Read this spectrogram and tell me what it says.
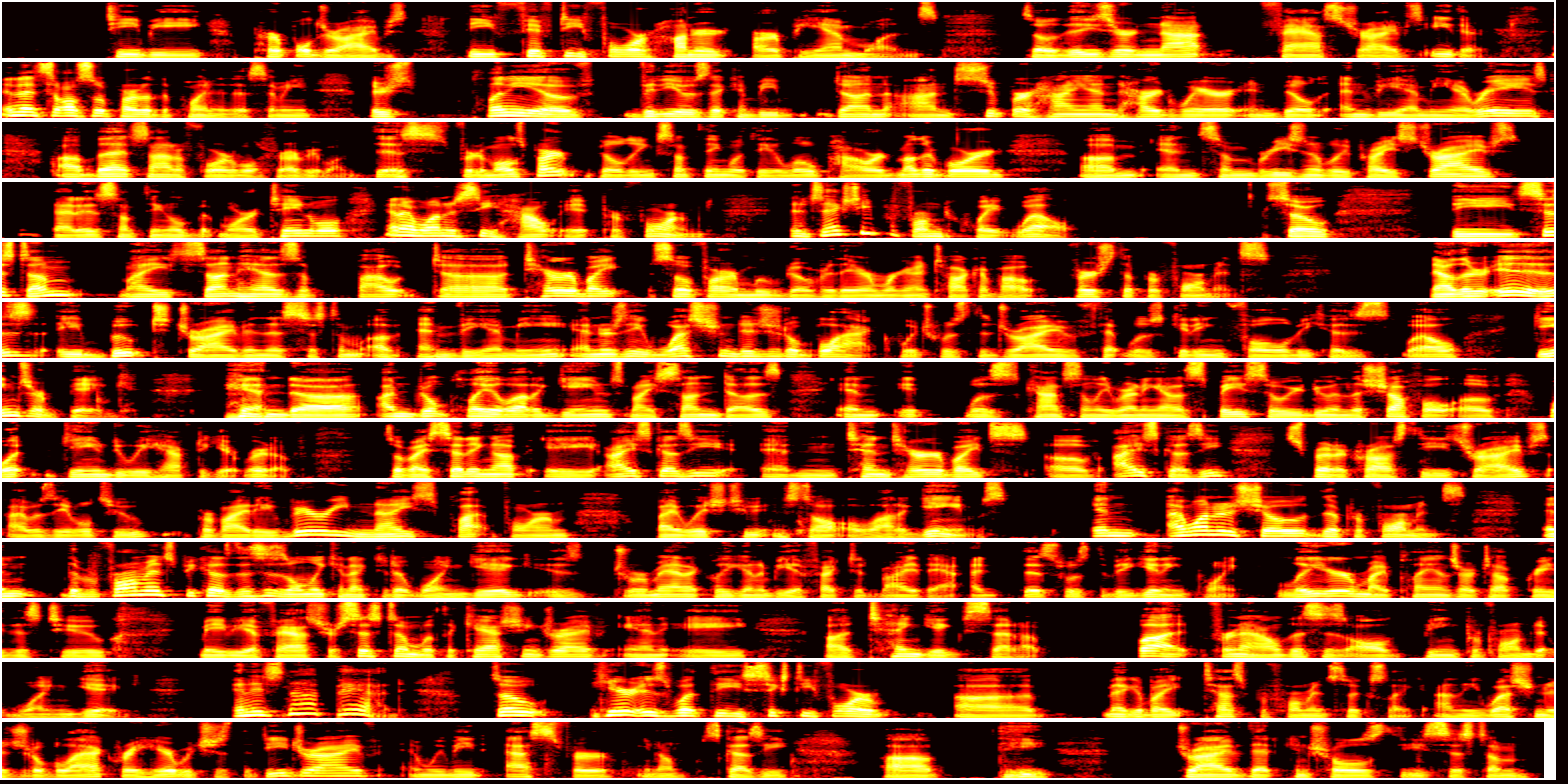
TB purple drives, the 5400 RPM ones. So these are not fast drives either. And that's also part of the point of this. I mean, there's plenty of videos that can be done on super high-end hardware and build NVMe arrays, uh, but that's not affordable for everyone. This, for the most part, building something with a low-powered motherboard um, and some reasonably priced drives, that is something a little bit more attainable, and I want to see how it performed. And it's actually performed quite well. So the system, my son has about a uh, terabyte so far moved over there, and we're going to talk about first the performance. Now, there is a boot drive in this system of NVMe, and there's a Western Digital Black, which was the drive that was getting full because, well, games are big. And uh, I don't play a lot of games. My son does, and it was constantly running out of space. So we are doing the shuffle of what game do we have to get rid of. So by setting up a iSCSI and 10 terabytes of iSCSI spread across these drives, I was able to provide a very nice platform by which to install a lot of games. And I wanted to show the performance. And the performance, because this is only connected at one gig, is dramatically going to be affected by that. I, this was the beginning point. Later, my plans are to upgrade this to maybe a faster system with a caching drive and a uh, 10 gig setup. But for now, this is all being performed at one gig. And it's not bad. So here is what the 64 uh, megabyte test performance looks like on the Western Digital Black right here, which is the D drive. And we made S for, you know, SCSI, uh, the drive that controls the system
